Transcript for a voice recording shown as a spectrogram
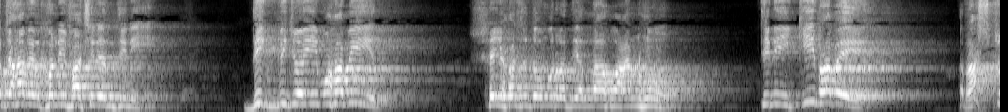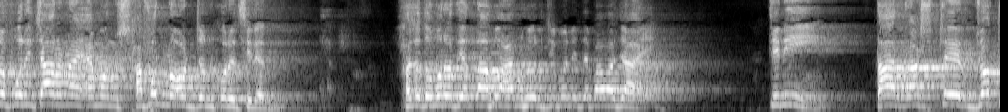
জাহানের খলিফা ছিলেন তিনি। দিগ্বিজয়ী মহাবীর সেই হজরত ওমর রাদি আল্লাহ আনহু। তিনি কীভাবে রাষ্ট্র পরিচালনায় এমন সাফল্য অর্জন করেছিলেন? হজরত ওমর রাদি আল্লাহ আনহুর জীবনীতে পাওয়া যায়, তিনি তার রাষ্ট্রের যত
